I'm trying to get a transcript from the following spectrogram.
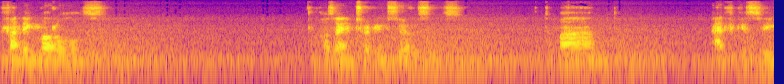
funding models, Auslan interpreting services, demand, advocacy,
